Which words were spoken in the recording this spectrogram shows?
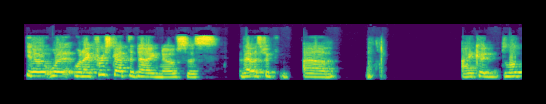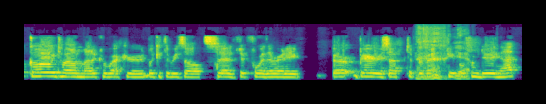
You know, when I first got the diagnosis, that was um, I could look go into my own medical record, look at the results uh, before there were any bar- barriers up to prevent people yeah. from doing that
